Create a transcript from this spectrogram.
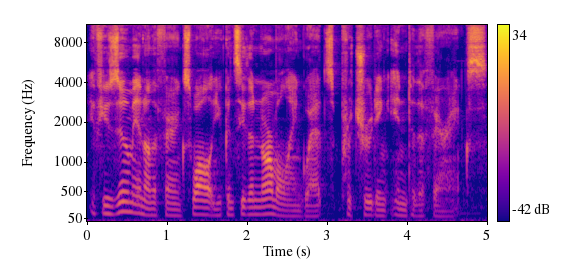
If you zoom in on the pharynx wall, you can see the normal languettes protruding into the pharynx.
